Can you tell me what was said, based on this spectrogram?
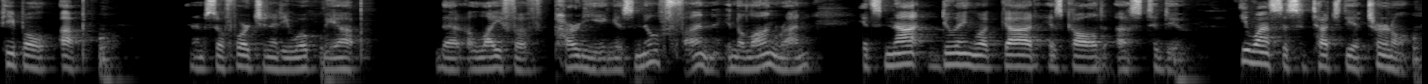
people up. And I'm so fortunate he woke me up that a life of partying is no fun in the long run. It's not doing what God has called us to do. He wants us to touch the eternal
